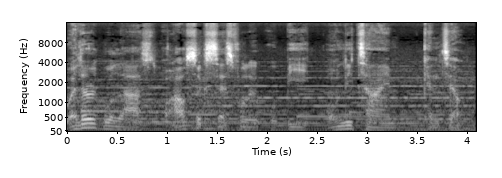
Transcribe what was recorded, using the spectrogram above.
Whether it will last or how successful it will be, only time can tell.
